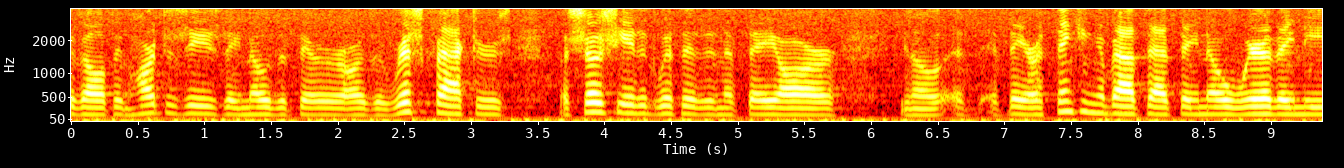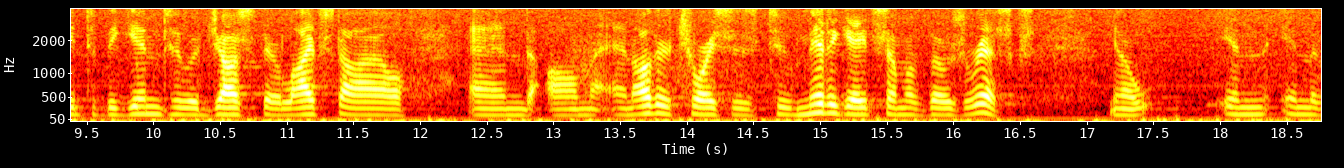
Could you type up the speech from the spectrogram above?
developing heart disease. They know that there are the risk factors associated with it, and if they are, you know, if, if they are thinking about that, they know where they need to begin to adjust their lifestyle and um, and other choices to mitigate some of those risks. You know, in, in, the,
